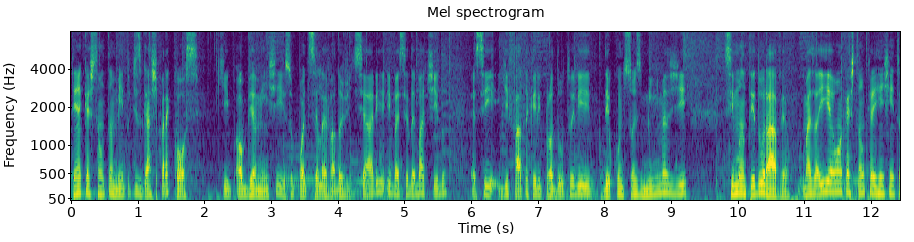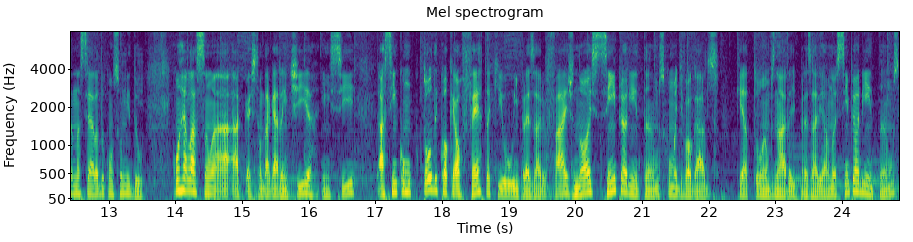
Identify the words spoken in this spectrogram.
tem a questão também do desgaste precoce, que, obviamente, isso pode ser levado ao judiciário e vai ser debatido é, se, de fato, aquele produto ele deu condições mínimas de se manter durável. Mas aí é uma questão que a gente entra na seara do consumidor. Com relação à, à questão da garantia em si, assim como toda e qualquer oferta que o empresário faz, nós sempre orientamos, como advogados, que atuamos na área empresarial, nós sempre orientamos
